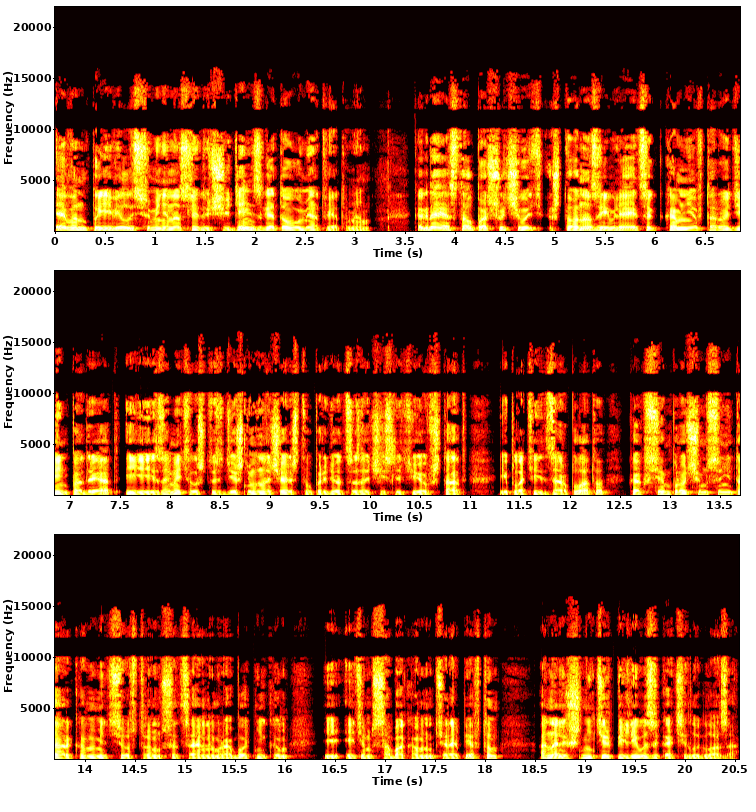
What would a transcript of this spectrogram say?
Эван появилась у меня на следующий день с готовыми ответами. Когда я стал подшучивать, что она заявляется ко мне второй день подряд, и заметил, что здешнему начальству придется зачислить ее в штат и платить зарплату, как всем прочим санитаркам, медсестрам, социальным работникам и этим собакам-терапевтам, она лишь нетерпеливо закатила глаза.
